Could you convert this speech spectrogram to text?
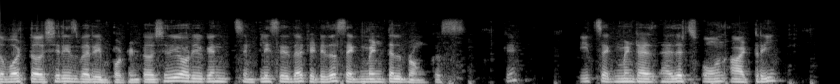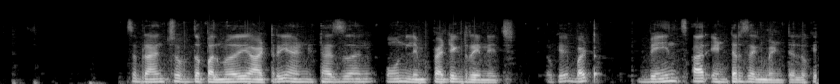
the word tertiary is very important. Tertiary or you can simply say that it is a segmental bronchus okay? Each segment has, has its own artery. It's a branch of the pulmonary artery and it has an own lymphatic drainage okay? But veins are intersegmental okay?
